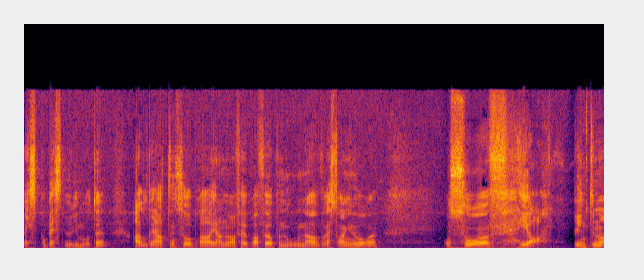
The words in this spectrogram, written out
best på best mulig måte. Aldri hatt en så bra januar-februar før på noen av restaurantene våre. Og så, ja Begynte vi å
